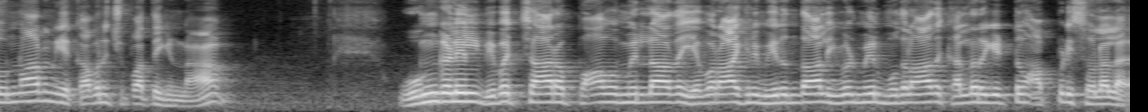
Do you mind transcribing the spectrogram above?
சொன்னார்னு நீங்கள் கவனித்து பார்த்தீங்கன்னா உங்களில் விபச்சார பாவம் இல்லாத எவராகிலும் இருந்தால் இவள் மேல் முதலாவது கல்லறையிட்டும் அப்படி சொல்லலை.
